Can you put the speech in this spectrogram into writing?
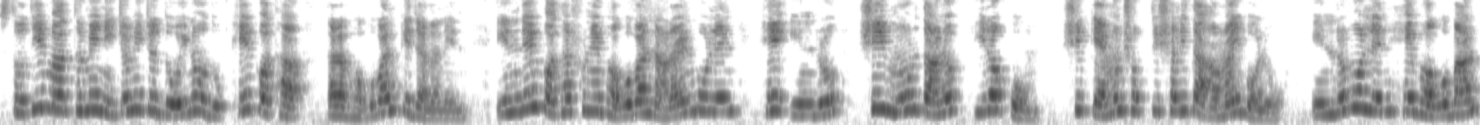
স্তুতির মাধ্যমে নিজ নিজ দৈন দুঃখের কথা তারা ভগবানকে জানালেন। ইন্দ্রের কথা শুনে ভগবান নারায়ণ বললেন, হে ইন্দ্র, সেই মূর দানব কীরকম? সে কেমন শক্তিশালী তা আমায় বলো। ইন্দ্র বললেন, হে ভগবান,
